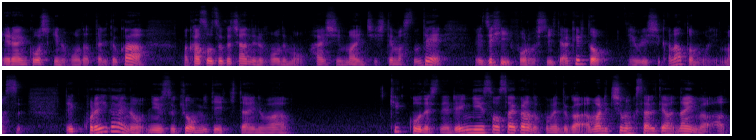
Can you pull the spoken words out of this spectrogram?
LINE 公式の方だったりとか、ま仮想通貨チャンネルの方でも配信毎日してますので、ぜひフォローしていただけると嬉しいかなと思います。で、これ以外のニュース今日見ていきたいのは、結構ですね連銀総裁からのコメントがあまり注目されてはないは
